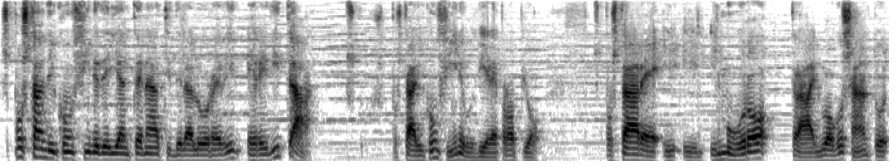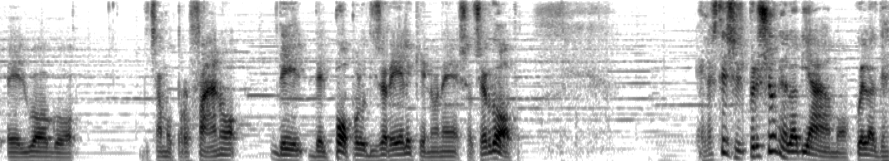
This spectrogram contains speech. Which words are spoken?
spostando il confine degli antenati della loro eredità. Spostare il confine vuol dire proprio spostare il, il, il, muro tra il luogo santo e il luogo, diciamo, profano del, del popolo di Israele che non è sacerdote. E la stessa espressione l'abbiamo, quella del,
